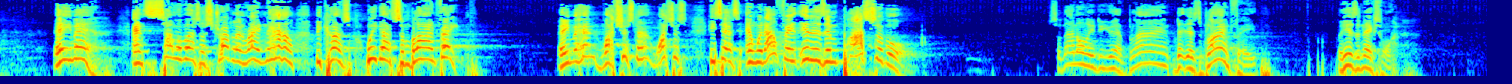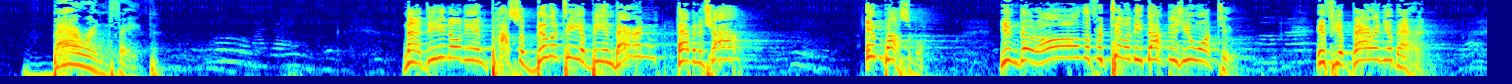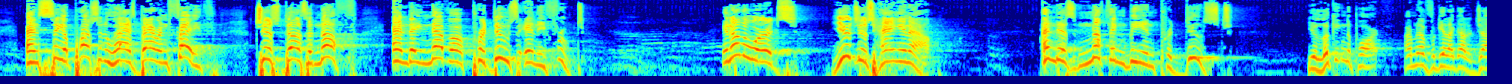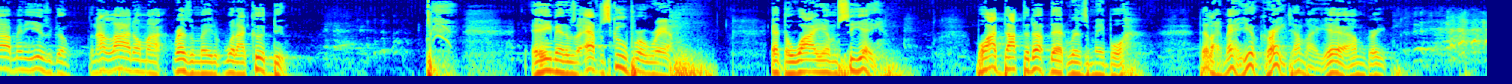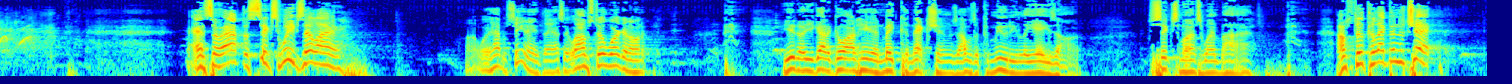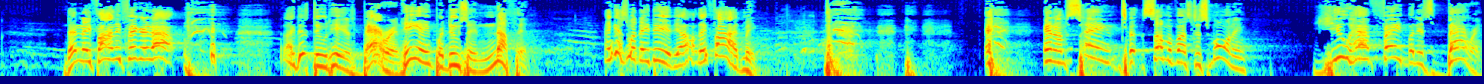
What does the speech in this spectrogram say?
Amen. And some of us are struggling right now because we got some blind faith. Amen. Watch this now. Watch this. He says, and without faith, it is impossible. So not only do you have blind, there's blind faith, but here's the next one barren faith. Now, do you know the impossibility of being barren, having a child? Impossible. You can go to all the fertility doctors you want to. If you're barren, you're barren. And see, a person who has barren faith just does enough and they never produce any fruit. In other words, you're just hanging out and there's nothing being produced. You're looking the part. I'll never forget I got a job many years ago and I lied on my resume what I could do. Amen. It was an after school program at the YMCA. Boy, I doctored up that resume, boy. They're like, man, you're great. I'm like, yeah, I'm great. And so after six weeks, they're like, uh, well, we haven't seen anything. I said, well, I'm still working on it. you know, you got to go out here and make connections. I was a community liaison. Six months went by. I'm still collecting the check. Then they finally figured it out. like, this dude here is barren. He ain't producing nothing. And guess what they did, y'all? They fired me. and I'm saying to some of us this morning, you have faith, but it's barren.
